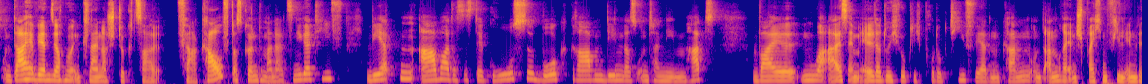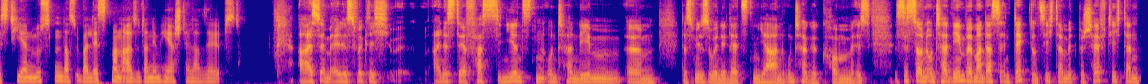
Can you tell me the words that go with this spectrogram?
Und daher werden sie auch nur in kleiner Stückzahl verkauft. Das könnte man als negativ werten, aber das ist der große Burggraben, den das Unternehmen hat, weil nur ASML dadurch wirklich produktiv werden kann und andere entsprechend viel investieren müssten. Das überlässt man also dann dem Hersteller selbst. ASML ist wirklich eines der faszinierendsten Unternehmen, ähm, das mir so in den letzten Jahren untergekommen ist. Es ist so ein Unternehmen, wenn man das entdeckt und sich damit beschäftigt, dann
